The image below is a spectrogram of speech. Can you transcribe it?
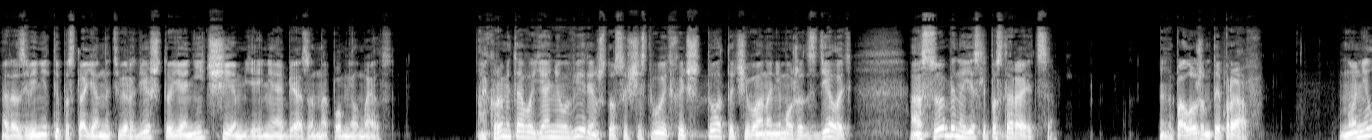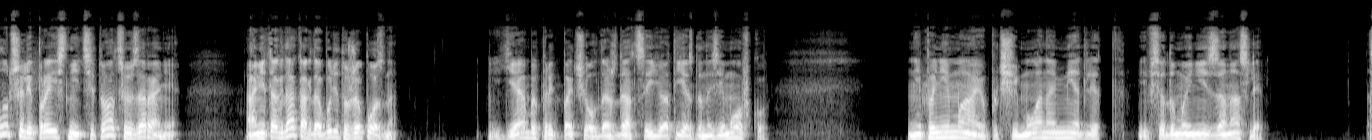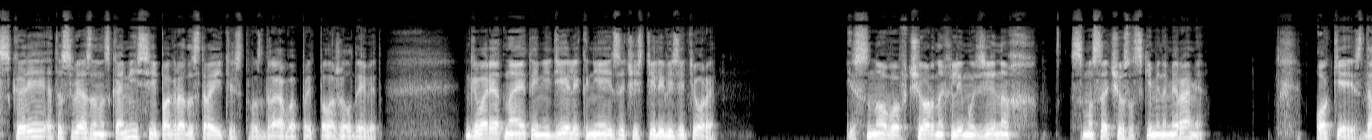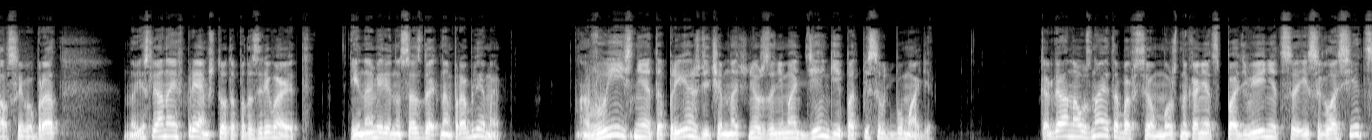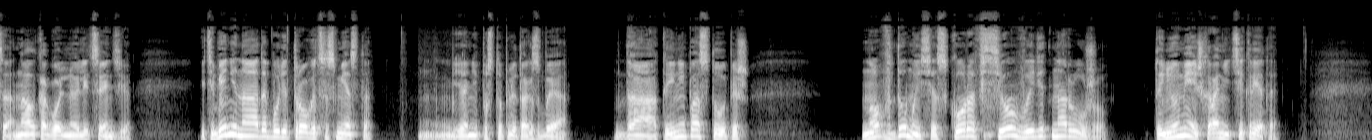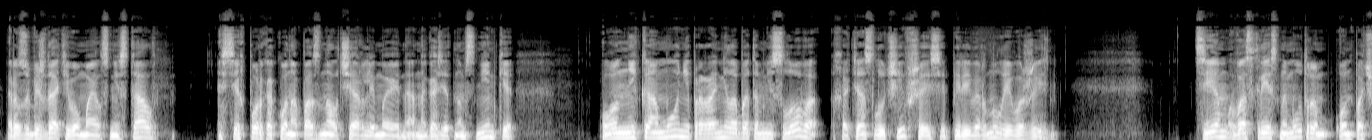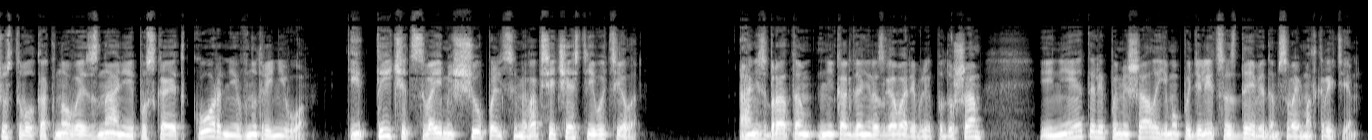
Разве не ты постоянно твердишь, что я ничем ей не обязан, напомнил Майлз. А кроме того, я не уверен, что существует хоть что-то, чего она не может сделать, особенно если постарается. Положим, ты прав. Но не лучше ли прояснить ситуацию заранее, а не тогда, когда будет уже поздно? Я бы предпочел дождаться ее отъезда на зимовку. Не понимаю, почему она медлит, и все думаю, не из-за нас ли. Скорее, это связано с комиссией по градостроительству, здраво предположил Дэвид. Говорят, на этой неделе к ней зачастили визитеры. И снова в черных лимузинах с массачусетскими номерами? Окей, сдался его брат, но если она и впрямь что-то подозревает и намерена создать нам проблемы, выясни это прежде, чем начнешь занимать деньги и подписывать бумаги. Когда она узнает обо всем, может, наконец, подвинется и согласиться на алкогольную лицензию, и тебе не надо будет трогаться с места. Я не поступлю так с Беа. Да, ты не поступишь. Но вдумайся, скоро все выйдет наружу. Ты не умеешь хранить секреты. Разубеждать его Майлз не стал. С тех пор, как он опознал Чарли Мэйна на газетном снимке, он никому не проронил об этом ни слова, хотя случившееся перевернуло его жизнь. Тем воскресным утром он почувствовал, как новое знание пускает корни внутри него и тычет своими щупальцами во все части его тела. Они с братом никогда не разговаривали по душам, и не это ли помешало ему поделиться с Дэвидом своим открытием?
